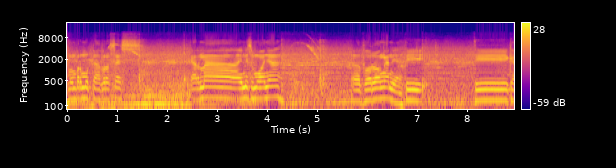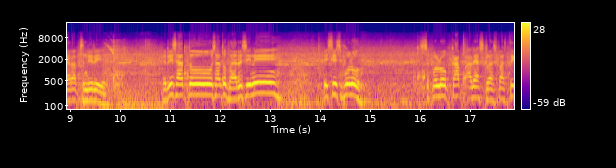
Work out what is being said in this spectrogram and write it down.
mempermudah proses. Karena ini semuanya eh, borongan ya di digarap sendiri jadi satu satu baris ini isi 10 10 cup alias gelas plastik.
